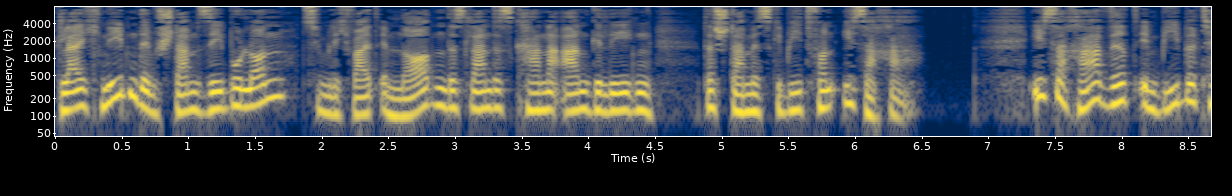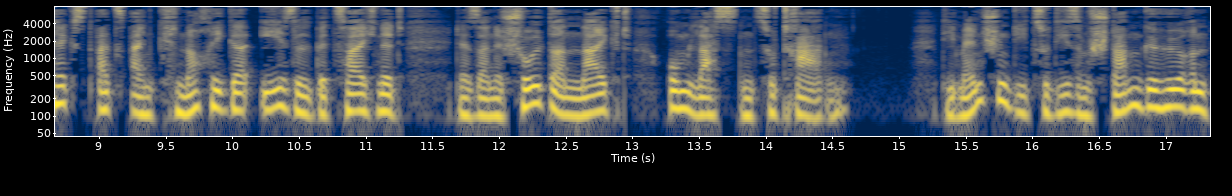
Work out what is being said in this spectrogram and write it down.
Gleich neben dem Stamm Sebulon, ziemlich weit im Norden des Landes Kanaan gelegen, das Stammesgebiet von Issachar. Issachar wird im Bibeltext als ein knochiger Esel bezeichnet, der seine Schultern neigt, um Lasten zu tragen. Die Menschen, die zu diesem Stamm gehören,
